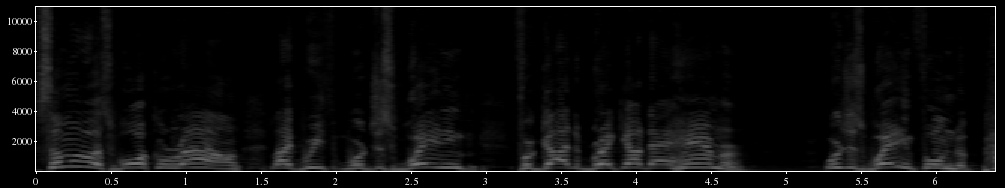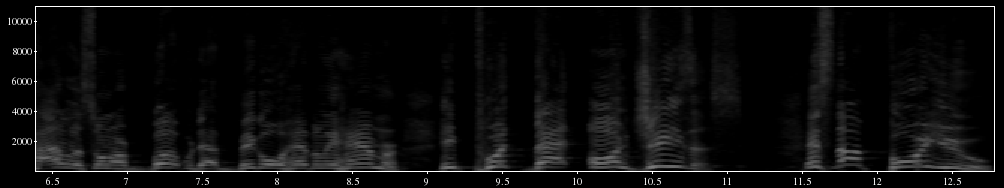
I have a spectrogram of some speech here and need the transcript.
Some of us walk around like we, we're just waiting for God to break out that hammer. We're just waiting for Him to paddle us on our butt with that big old heavenly hammer. He put that on Jesus. It's not for you,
